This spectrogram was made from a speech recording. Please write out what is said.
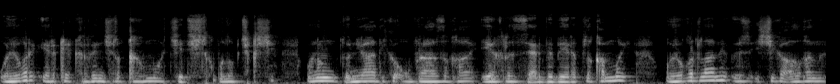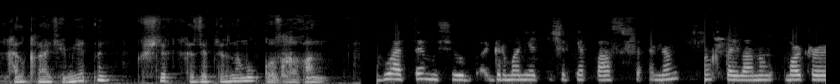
Uyghur irqi qırgınçılıqı mı çetişlik bulup çıkışı, onun dünyadaki obrazıga eğri zərbi beripli qanmay, Uyghurlarını öz işiga alğan xalqara cemiyetinin. بۇ ھەپتە مۇشۇ گېرمانىيەدىكى شىركەت marker خىتايلارنىڭ ماركەر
